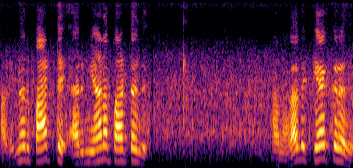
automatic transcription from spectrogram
அப்படின்னு ஒரு பாட்டு. அருமையான பாட்டு அது. அதனால அது கேட்கறது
